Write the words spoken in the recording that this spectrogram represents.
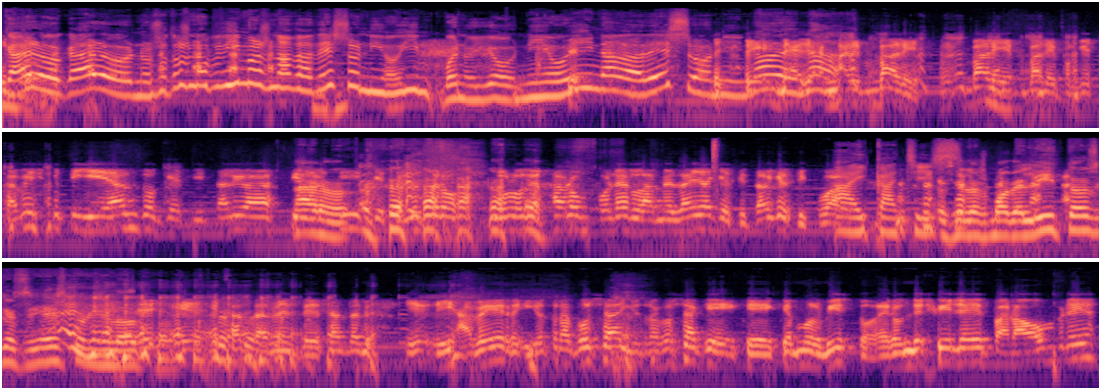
Claro, claro, nosotros no vimos nada de eso, ni oí, bueno, yo, ni oí nada de eso, ni nada de nada. Vale, vale, vale, porque estabais cotilleando que si tal iba a vestir Claro. así, que si el otro no lo dejaron poner la medalla, que si tal, que si cual. Ay, Que cachis. si los modelitos, que si esto, que si lo otro. Exactamente, exactamente. Y, y, a ver, y otra cosa, y otra cosa que, que- que hemos visto, era un desfile para hombres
